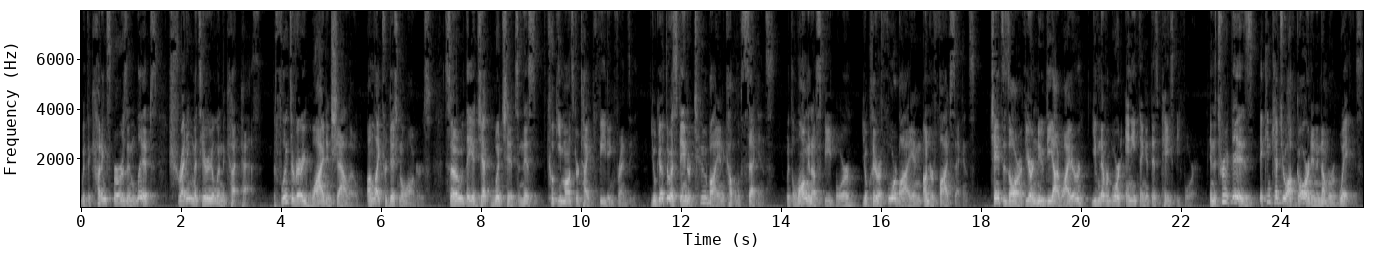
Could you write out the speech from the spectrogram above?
with the cutting spurs and lips shredding material in the cut path. The flutes are very wide and shallow, unlike traditional augers, so they eject wood chips in this cookie monster type feeding frenzy. You'll go through a standard 2 by in a couple of seconds. With a long enough Speedbor, you'll clear a 4x in under 5 seconds. Chances are, if you're a new DIYer, you've never bored anything at this pace before. And the truth is, it can catch you off guard in a number of ways.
